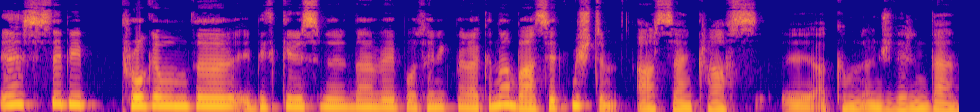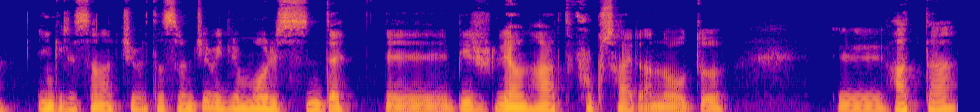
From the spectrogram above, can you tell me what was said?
E, size bir programımda bitki resimlerinden ve botanik merakından bahsetmiştim. Arts and Crafts e, akımın öncülerinden İngiliz sanatçı ve tasarımcı William Morris'in de e, bir Leonhard Fuchs hayranı olduğu e, hatta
